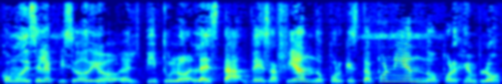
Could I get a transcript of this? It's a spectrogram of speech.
como dice el episodio, el título, la está desafiando, porque está poniendo, por ejemplo,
